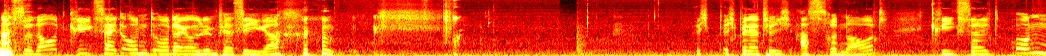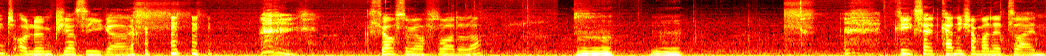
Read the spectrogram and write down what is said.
Astronaut, Kriegsheld und oder Olympiasieger. ich, ich bin natürlich Astronaut, Kriegsheld und Olympiasieger. Glaubst du mir aufs Wort, oder? Äh, nee. Kriegsheld kann ich schon mal nicht sein.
